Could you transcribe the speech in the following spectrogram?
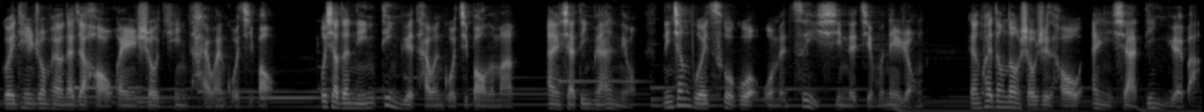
各位听众朋友，大家好，欢迎收听台湾国际报。不晓得您订阅台湾国际报了吗？按一下订阅按钮，您将不会错过我们最新的节目内容。赶快动动手指头，按一下订阅吧。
